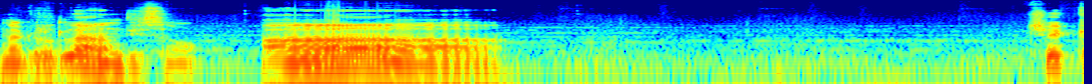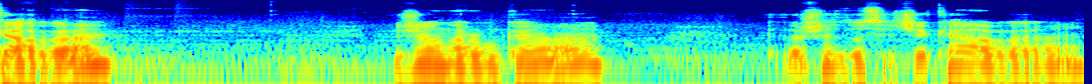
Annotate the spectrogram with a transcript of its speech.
Na Grudlandii są... A. Ciekawe. Zielona runka. To też jest dosyć ciekawe.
